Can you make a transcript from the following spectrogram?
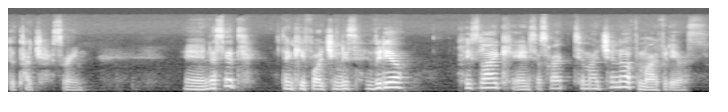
the touch screen. And that's it. Thank you for watching this video. Please like and subscribe to my channel for more videos.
